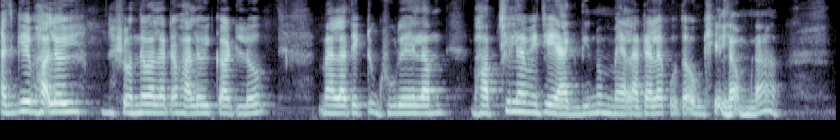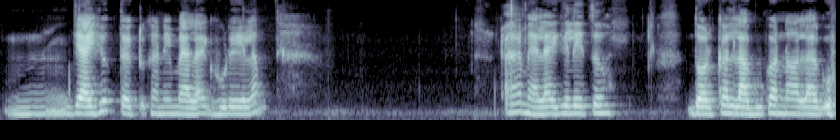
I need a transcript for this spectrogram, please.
আজকে ভালোই, সন্ধ্যেবেলাটা ভালোই কাটলো। মেলাতে একটু ঘুরে এলাম। ভাবছিলাম যে একদিনও মেলা টেলা কোথাও গেলাম না। যাই হোক, তো একটুখানি মেলায় ঘুরে এলাম। আর মেলায় গেলে তো দরকার লাগুক আর না লাগুক,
